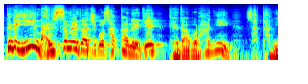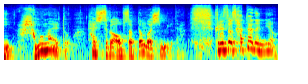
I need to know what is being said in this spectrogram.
근데 이 말씀을 가지고 사탄에게 대답을 하니 사탄이 아무 말도 할 수가 없었던 것입니다. 그래서 사탄은요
